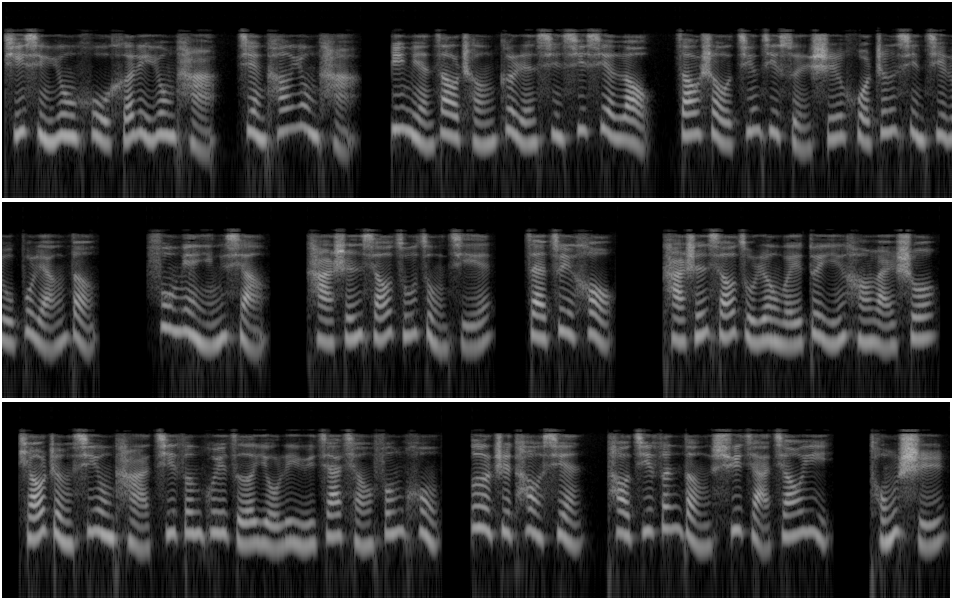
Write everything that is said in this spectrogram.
提醒用户合理用卡、健康用卡，避免造成个人信息泄露、遭受经济损失或征信记录不良等负面影响。卡神小组总结，在最后，卡神小组认为，对银行来说，调整信用卡积分规则有利于加强风控，遏制套现、套积分等虚假交易。同时，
